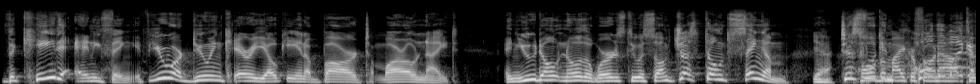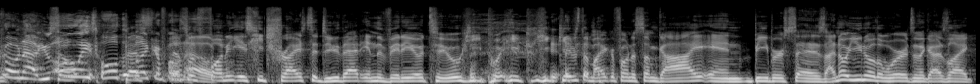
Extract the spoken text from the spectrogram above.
the key to anything, if you are doing karaoke in a bar tomorrow night and you don't know the words to a song, just don't sing them. Yeah, Just hold the microphone hold the out. microphone out. You always hold the that's- microphone That's out. what's funny is he tries to do that in the video too. He put he he gives the microphone to some guy, and Bieber says, "I know you know the words," and the guy's like,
